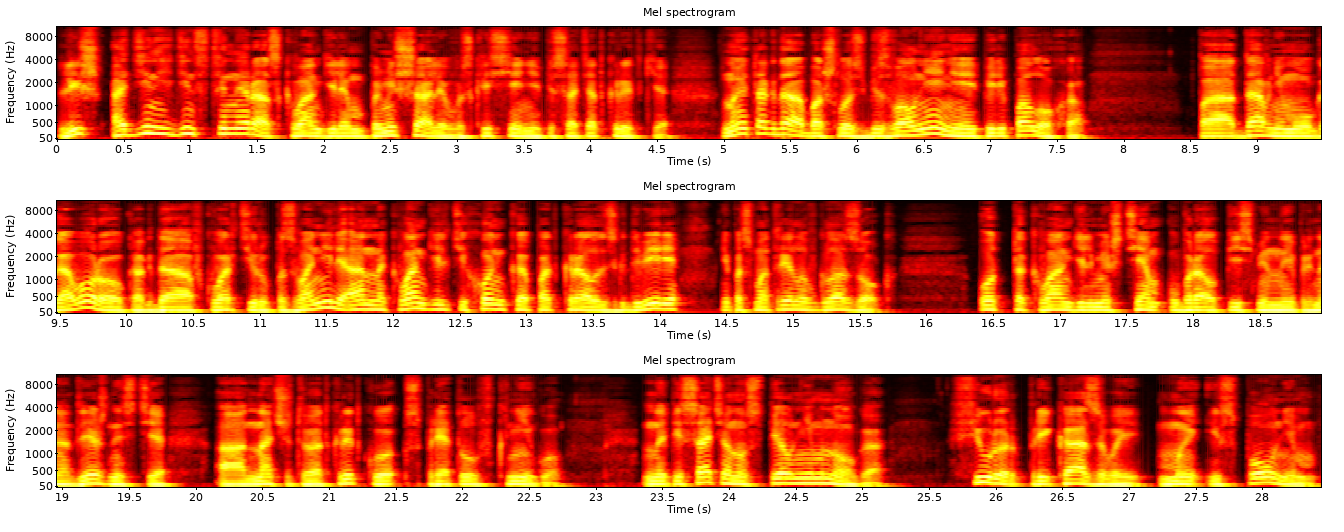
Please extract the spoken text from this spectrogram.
Лишь один единственный раз к Вангелям помешали в воскресенье писать открытки, но и тогда обошлось без волнения и переполоха. По давнему уговору, когда в квартиру позвонили, Анна Квангель тихонько подкралась к двери и посмотрела в глазок. Отто Квангель меж тем убрал письменные принадлежности, а начатую открытку спрятал в книгу. Написать он успел немного. «Фюрер, приказывай, мы исполним».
